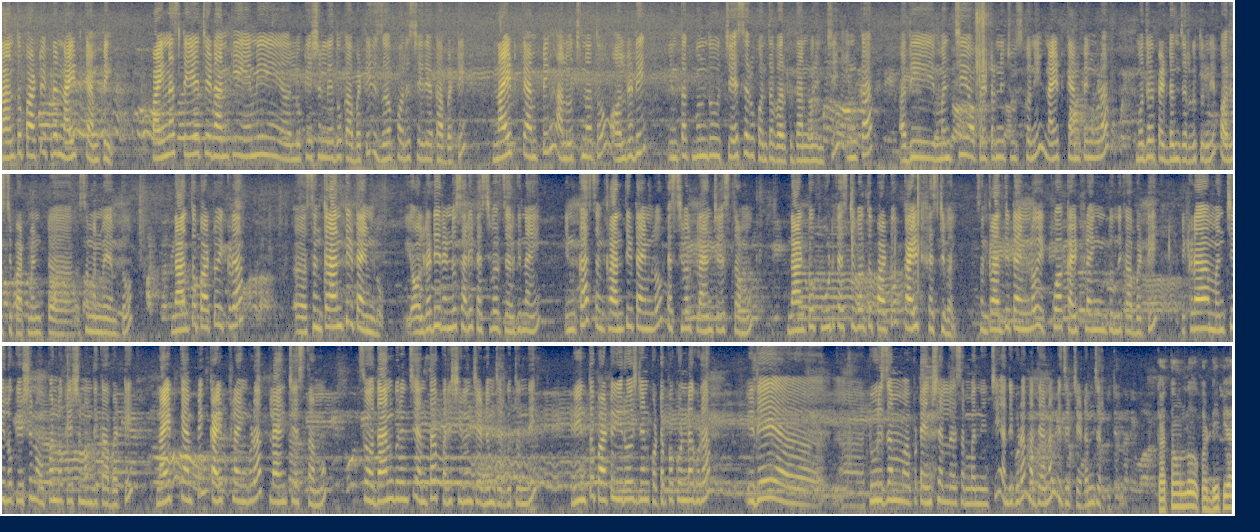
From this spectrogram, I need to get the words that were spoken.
దాంతోపాటు ఇక్కడ నైట్ క్యాంపింగ్ పైన స్టే చేయడానికి ఏమీ లొకేషన్ లేదు కాబట్టి రిజర్వ్ ఫారెస్ట్ ఏరియా కాబట్టి నైట్ క్యాంపింగ్ ఆలోచనతో ఆల్రెడీ ఇంతకుముందు చేశారు కొంత వర్క్ దాని గురించి. ఇంకా అది మంచి ఆపరేటర్ని చూసుకొని నైట్ క్యాంపింగ్ కూడా మొదలు పెట్టడం జరుగుతుంది ఫారెస్ట్ డిపార్ట్మెంట్ సమన్వయంతో. దాంతోపాటు ఇక్కడ సంక్రాంతి టైంలో ఆల్రెడీ రెండుసారి ఫెస్టివల్స్ జరిగినాయి. ఇంకా సంక్రాంతి టైంలో ఫెస్టివల్ ప్లాన్ చేస్తాము. దాంట్లో ఫుడ్ ఫెస్టివల్తో పాటు కైట్ ఫెస్టివల్. సంక్రాంతి టైంలో ఎక్కువ కైట్ ఫ్లయింగ్ ఉంటుంది కాబట్టి ఇక్కడ మంచి లొకేషన్ ఓపెన్ లొకేషన్ ఉంది కాబట్టి నైట్ క్యాంపింగ్ కైట్ ఫ్లయింగ్ కూడా ప్లాన్ చేస్తాము. సో దాని గురించి అంతా పరిశీలన చేయడం జరుగుతుంది. దీంతో పాటు ఈరోజు నేను కొట్టపకుండా కూడా ఇదే టూరిజం పొటెన్షియల్ సంబంధించి అది కూడా మధ్యాహ్నం విజిట్ చేయడం జరుగుతుంది. గతంలో ఒక డిపిఆర్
